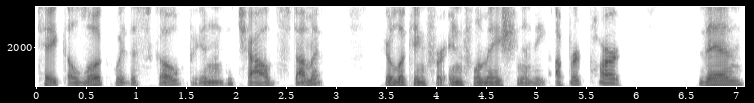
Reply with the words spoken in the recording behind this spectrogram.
take a look with a scope in the child's stomach. You're looking for inflammation in the upper part then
